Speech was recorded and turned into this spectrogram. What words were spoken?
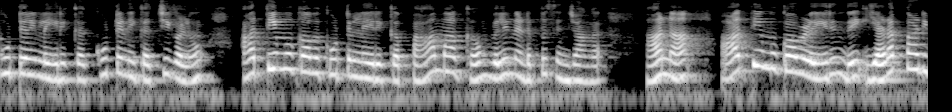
கூட்டணியில் இருக்க கூட்டணி கட்சிகளும் அதிமுகவு கூட்டணியில் இருக்க பாமகவும் வெளிநடப்பு செஞ்சாங்க. ஆனால் அதிமுகவில் இருந்து எடப்பாடி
